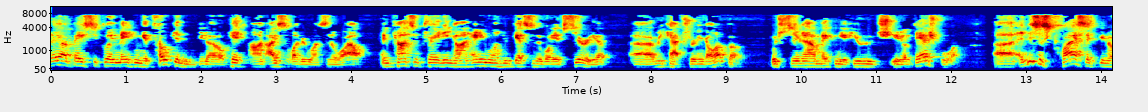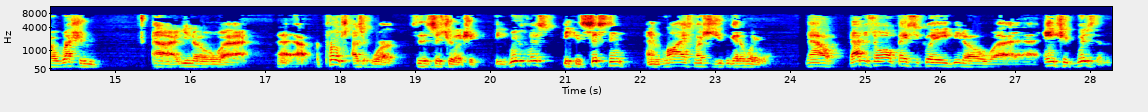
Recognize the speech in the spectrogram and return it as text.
they are basically making a token, you know, hit on ISIL every once in a while and concentrating on anyone who gets in the way of Syria, uh, recapturing Aleppo, which they're now making a huge, you know, dash for. Uh, and this is classic, you know, Russian, uh, you know, uh, uh, approach, as it were, to the situation. Be ruthless, be consistent, and lie as much as you can get away with. Now, that is all basically, you know, uh, ancient wisdom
